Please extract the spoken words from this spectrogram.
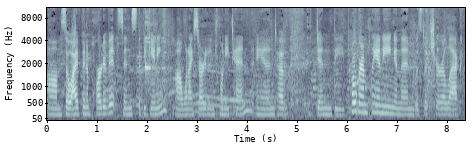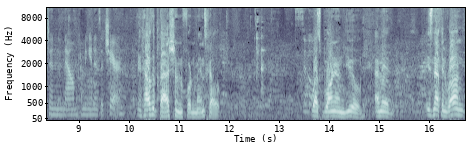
Um, so I've been a part of it since the beginning uh, when I started in 2010 and have done the program planning and then was the chair elect, and now I'm coming in as a chair. And how the passion for men's health So, was born on you? I mean, there's nothing wrong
